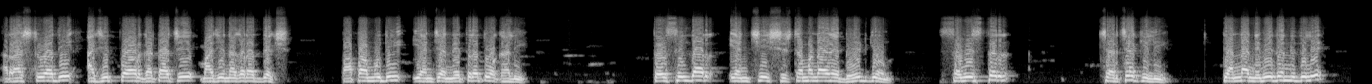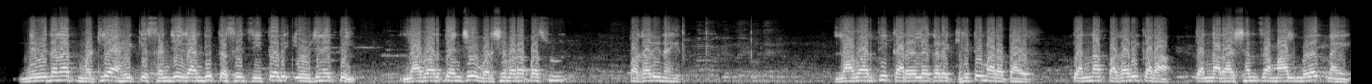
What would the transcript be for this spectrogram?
राष्ट्रवादी अजित पवार गटाचे माजी नगराध्यक्ष पापा मुदी यांच्या नेतृत्वाखाली तहसीलदार यांची शिष्टमंडळाने भेट घेऊन सविस्तर चर्चा केली. त्यांना निवेदन दिले. निवेदनात म्हटले आहे की संजय गांधी तसेच इतर योजनेतील लाभार्थ्यांचे वर्षभरापासून पगारी नाहीत. लाभार्थी कार्यालयाकडे खेटे मारत आहेत. त्यांना पगारी करा. त्यांना राशनचा माल मिळत नाही.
